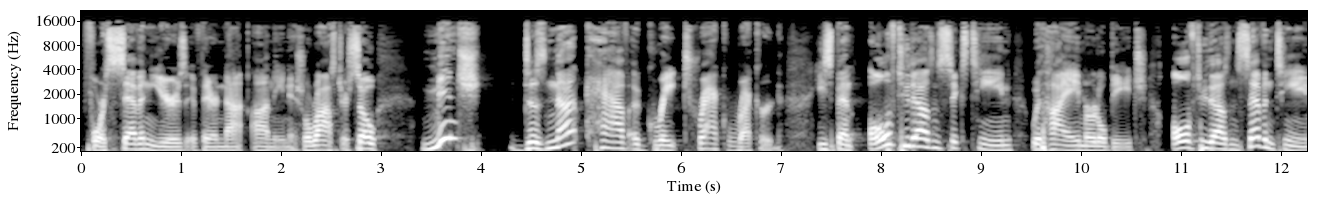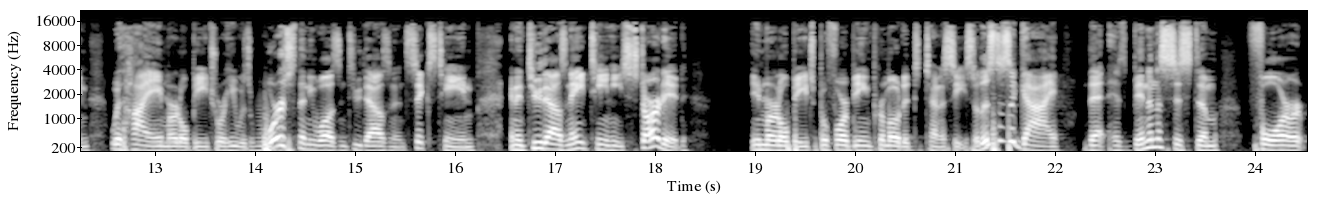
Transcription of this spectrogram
for seven years if they're not on the initial roster. So Minch does not have a great track record. He spent all of 2016 with High A Myrtle Beach, all of 2017 with High A Myrtle Beach, where he was worse than he was in 2016. And in 2018, he started in Myrtle Beach before being promoted to Tennessee. So this is a guy that has been in the system for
